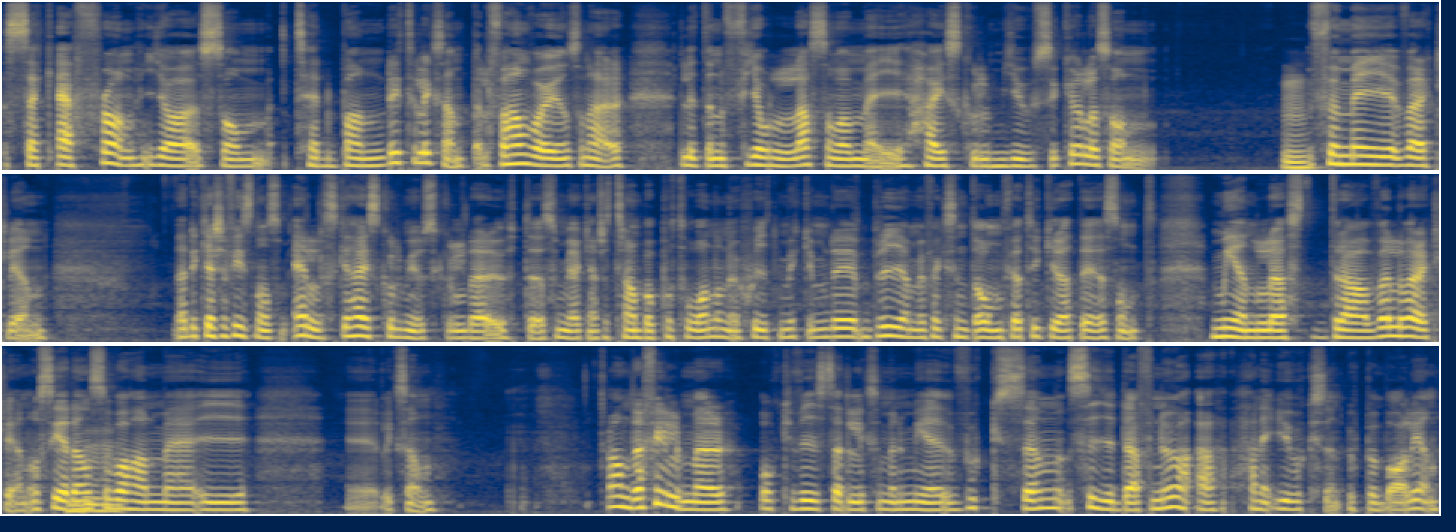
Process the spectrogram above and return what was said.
Zac Efron gör som Ted Bundy till exempel. För han var ju en sån här liten fjolla som var med i High School Musical och sån. Mm. För mig verkligen, ja, det kanske finns någon som älskar High School Musical där ute som jag kanske trampar på tårna nu skitmycket. Men det bryr jag mig faktiskt inte om för jag tycker att det är sånt menlöst dravel verkligen. Och sedan mm. så var han med i eh, liksom andra filmer och visade liksom en mer vuxen sida, för nu är han är ju vuxen uppenbarligen.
